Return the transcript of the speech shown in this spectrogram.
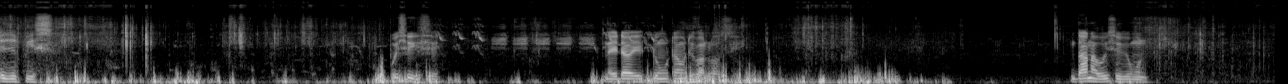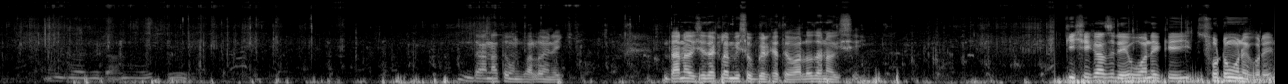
এই যে পিস। পয়সা গেছে। এটা একটু মোটামুটি ভালো আছে। দানা হয়েছে কেমন? দানা তেমন ভালো হয় নাকি দানা হয়েছে দেখলাম ইসবগের খেতে, ভালো দানা হয়েছে। কৃষিকাজরে অনেকেই ছোট মনে করেন।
